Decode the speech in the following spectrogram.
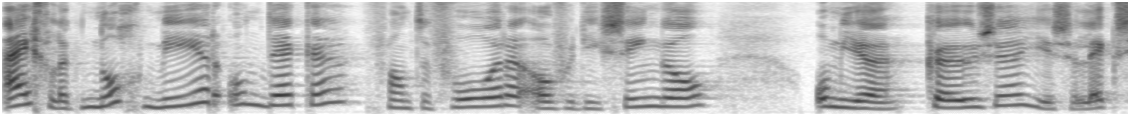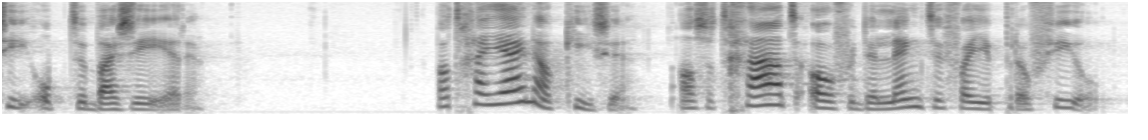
eigenlijk nog meer ontdekken van tevoren over die single om je keuze, je selectie op te baseren. Wat ga jij nou kiezen als het gaat over de lengte van je profiel?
